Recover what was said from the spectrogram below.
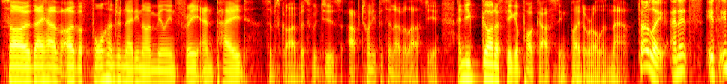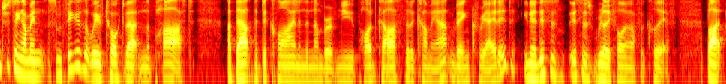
So they have over 489 million free and paid subscribers, which is up 20% over last year. And you've got to figure podcasting played a role in that. Totally, and it's it's interesting. I mean, some figures that we've talked about in the past about the decline in the number of new podcasts that are coming out and being created. You know, this is this is really falling off a cliff. But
